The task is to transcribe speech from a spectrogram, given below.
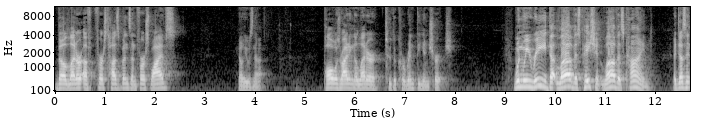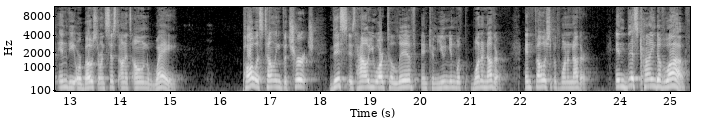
the letter of first husbands and first wives? No, he was not. Paul was writing a letter to the Corinthian church. When we read that love is patient, love is kind, it doesn't envy or boast or insist on its own way. Paul is telling the church this is how you are to live in communion with one another, in fellowship with one another, in this kind of love.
